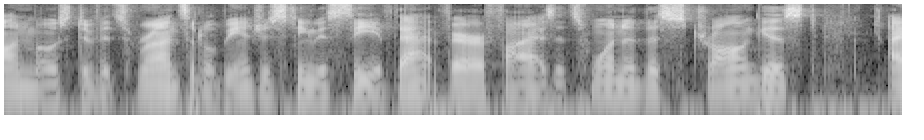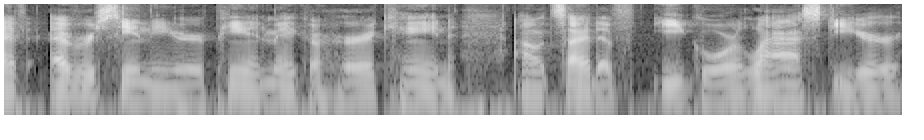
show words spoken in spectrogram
on most of its runs. It'll be interesting to see if that verifies. It's one of the strongest I have ever seen the European make a hurricane outside of Igor last year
